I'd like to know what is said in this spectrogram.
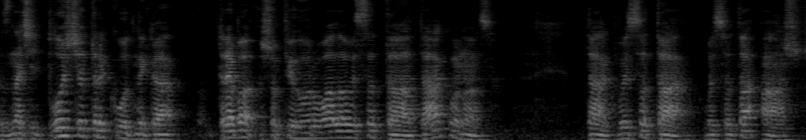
Значить, площа трикутника. Треба, щоб фігурувала висота. Так у нас? Так, висота. Висота H.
